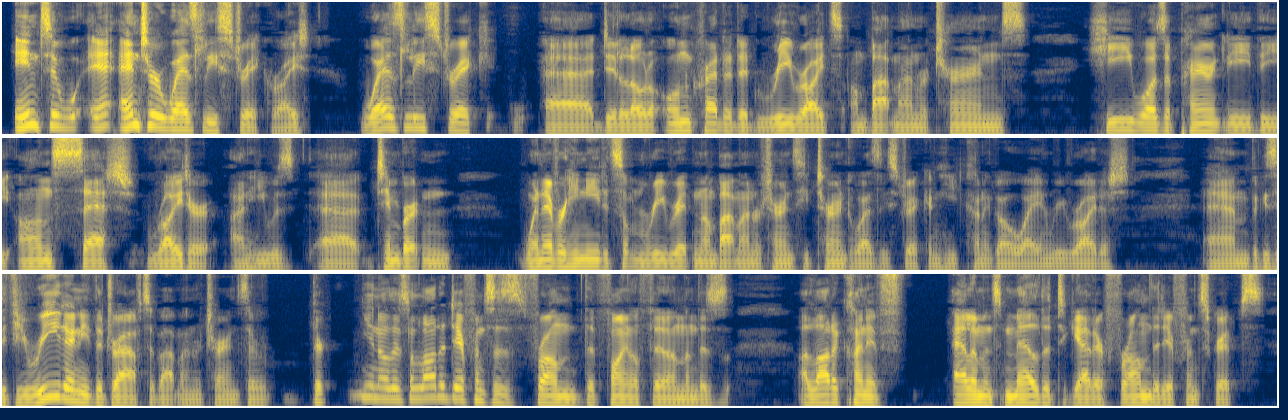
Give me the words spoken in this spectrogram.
into enter Wesley Strick, right? Wesley Strick uh, did a load of uncredited rewrites on Batman Returns. He was apparently the on-set writer, and he was uh, Tim Burton. Whenever he needed something rewritten on Batman Returns, he turned to Wesley Strick, and he'd kind of go away and rewrite it. Um, because if you read any of the drafts of Batman Returns, there, there, you know, there's a lot of differences from the final film, and there's a lot of kind of elements melded together from the different scripts.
